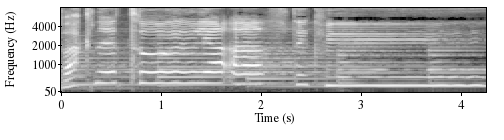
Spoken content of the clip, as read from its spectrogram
Vakne tull, ja alt er kvitt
